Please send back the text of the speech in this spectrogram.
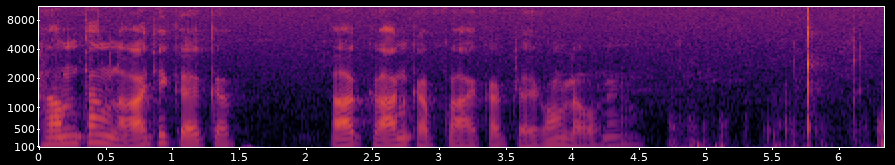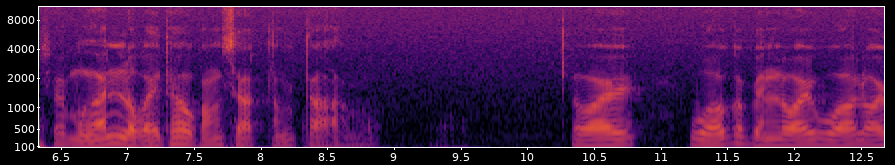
ทำทั้งหลายที่เกิดกับอาการกับกายกับใจของเราเนี่ย เสมือนลอยเท่าของสัตว์ต่างๆลอยวัวก็เป็นลอยวัวลอย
